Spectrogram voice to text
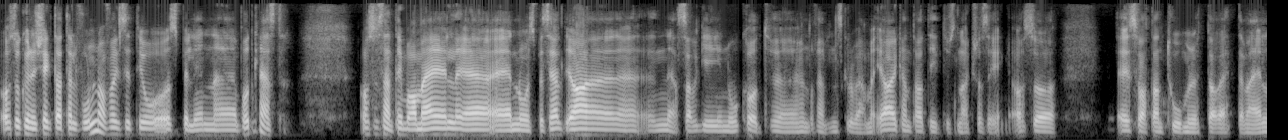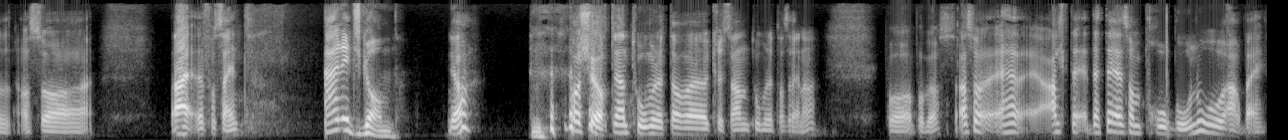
Og så kunne ikke jeg ta telefonen, for jeg sitter jo og spiller inn eh, podkast. Og så sendte jeg bare mail. Er det noe spesielt? Ja, eh, nedsalg i Norcod 115 eh, skal du være med. Ja, jeg kan ta 10 000 aksjer, sier jeg. Og så svarte han to minutter etter mailen. Og så Nei, det er for seint. And it's gone. Ja. Bare kjørte han to minutter, kryssa han to minutter senere på, på børs. Altså, alt det, dette er sånn pro bono-arbeid.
